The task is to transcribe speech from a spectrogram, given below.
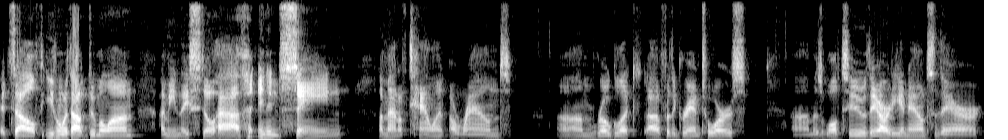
itself, even without Dumoulin, I mean, they still have an insane amount of talent around um, Roglic uh, for the Grand Tours um, as well too. They already announced their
